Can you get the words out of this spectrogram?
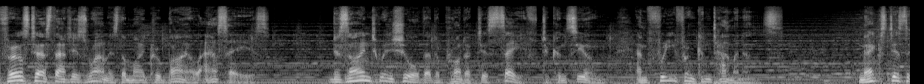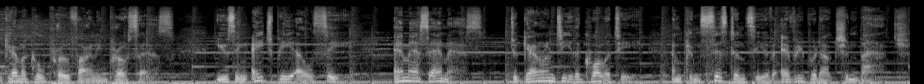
The first test that is run is the microbial assays, designed to ensure that a product is safe to consume and free from contaminants. Next is the chemical profiling process, using HPLC, MSMS to guarantee the quality and consistency of every production batch.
